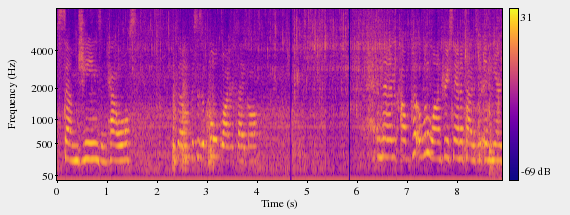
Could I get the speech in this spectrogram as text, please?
some jeans and towels. So this is a cold water cycle. And then I'll put a little laundry sanitizer in here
